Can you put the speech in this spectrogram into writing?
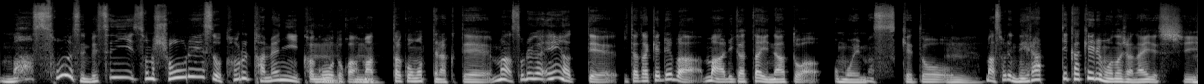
まあそうですね。別にその賞レースを取るために書こうとかは全く思ってなくて、まあそれが縁あっていただければまあありがたいなとは思いますけど、うん。まあそれ狙って書けるものじゃないですし、う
